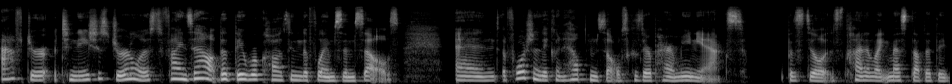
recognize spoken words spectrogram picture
after a tenacious journalist finds out that they were causing the flames themselves. And unfortunately, they couldn't help themselves because they're pyromaniacs. But still, it's kind of like messed up that they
